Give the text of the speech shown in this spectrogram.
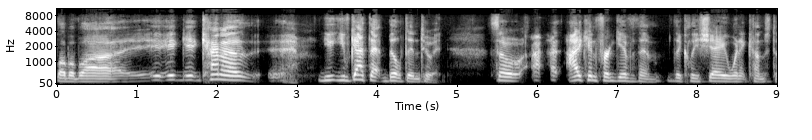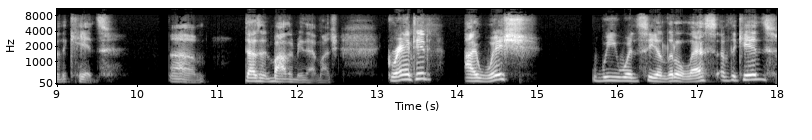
blah blah blah. It it, it kind of you you've got that built into it, so I, I- can forgive them the cliche when it comes to the kids. Um, doesn't bother me that much. Granted, I wish we would see a little less of the kids,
